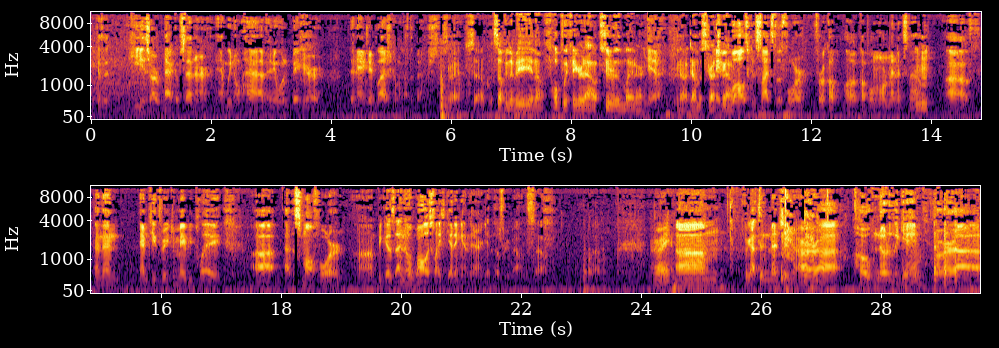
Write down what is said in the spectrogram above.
because it, he is our backup center, and we don't have anyone bigger than Andray Blatche coming off the bench. So, Right. So it's something to be, you know, hopefully figured out sooner than later. Yeah, You know, down the stretch maybe now. Wallace can slide to the four for a couple a couple more minutes now, Mhm. uh, and then MT3 can maybe play uh, at the small forward uh, because I know Wallace likes getting in there and getting those rebounds. So, all right. Um, forgot to mention our uh, Hove note of the game for uh,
